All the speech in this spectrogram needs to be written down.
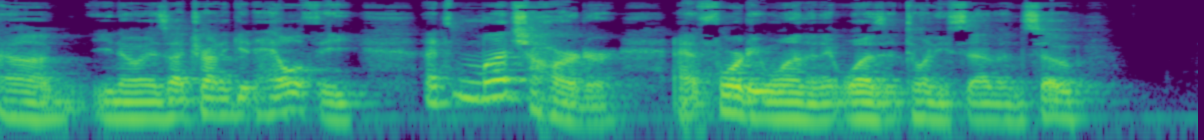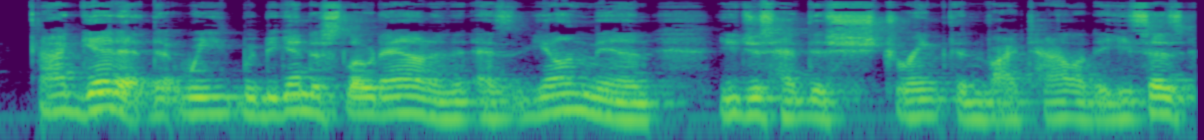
Uh, you know, as I try to get healthy, that's much harder at 41 than it was at 27. So I get it that we, we begin to slow down. And as young men, you just have this strength and vitality. He says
